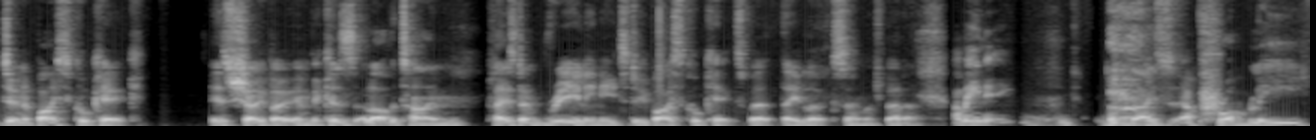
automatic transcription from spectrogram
doing a bicycle kick is showboating because a lot of the time players don't really need to do bicycle kicks, but they look so much better. I mean, you guys are probably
